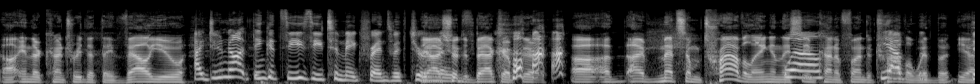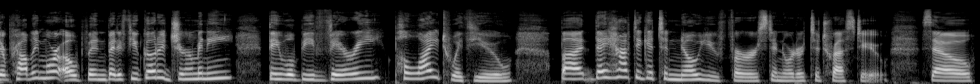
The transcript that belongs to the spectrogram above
uh, in their country that they value. I do not think it's easy to make friends with Germans. Yeah, I should back up there. uh, I've met some traveling, and they Well, seem kind of fun to yeah, travel with, but yeah. They're probably more open, but if you go to Germany, they will be very polite with you, but they have to get to know you first in order to trust you. So,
